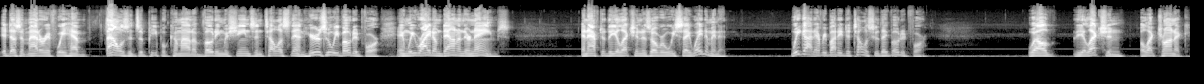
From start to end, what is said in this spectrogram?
It doesn't matter if we have thousands of people come out of voting machines and tell us then, here's who we voted for. And we write them down in their names. And after the election is over, we say, wait a minute. We got everybody to tell us who they voted for. Well, the election, electronic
